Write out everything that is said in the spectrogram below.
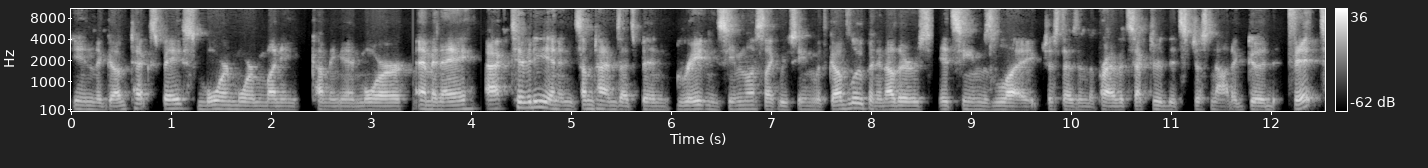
in the GovTech space, more and more money coming in, more M&A activity. And, and sometimes that's been great and seamless, like we've seen with GovLoop. And in others, it seems like just as in the private sector, that's just not a good fit.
